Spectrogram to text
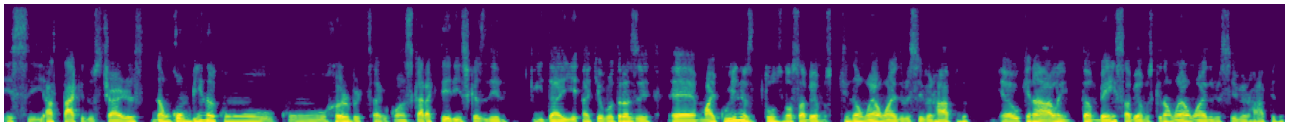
esse ataque dos Chargers. Não combina com o, com o Herbert, sabe? Com as características dele. E daí, aqui eu vou trazer. É, Mike Williams, todos nós sabemos que não é um wide receiver rápido. É, o Keenan Allen também sabemos que não é um wide receiver rápido.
